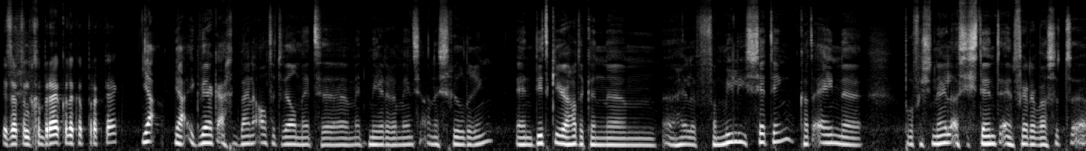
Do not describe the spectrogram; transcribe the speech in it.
Is dat een gebruikelijke praktijk? Ja, ja ik werk eigenlijk bijna altijd wel met, uh, met meerdere mensen aan een schildering. En dit keer had ik een, um, een hele familiesetting. Ik had één uh, professionele assistent. En verder was het, uh,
